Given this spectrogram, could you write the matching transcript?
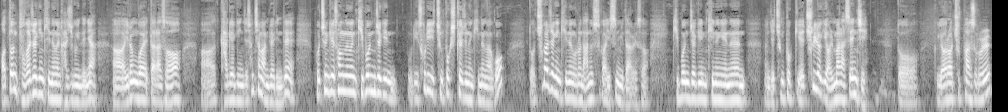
어떤 부가적인 기능을 가지고 있느냐 어 이런 거에 따라서 어, 가격이 이제 천차만별인데 보청기의 성능은 기본적인 우리 소리 증폭시켜주는 기능하고 또 추가적인 기능으로 나눌 수가 있습니다. 그래서 기본적인 기능에는 이제 증폭기의 출력이 얼마나 센지 또 그 여러 주파수를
